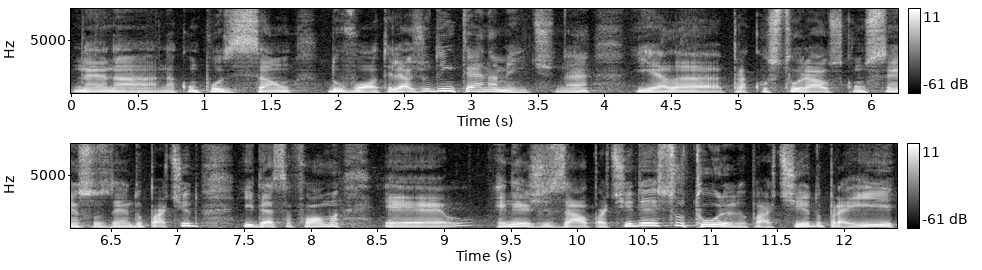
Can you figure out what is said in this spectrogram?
né, na, na, composição do voto. Ele ajuda internamente, né? E ela, para costurar os consensos dentro do partido e, dessa forma, é, energizar o partido e a estrutura do partido para ir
